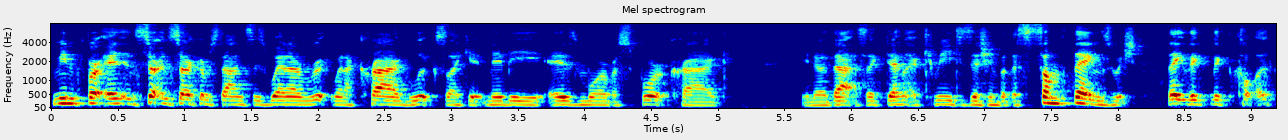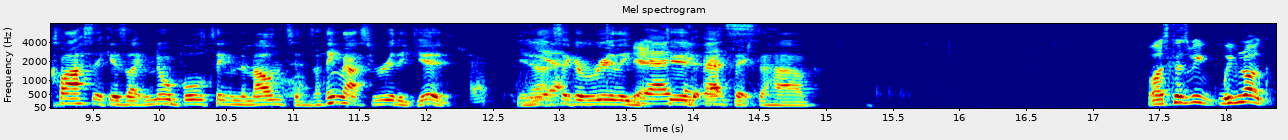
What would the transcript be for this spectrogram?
mean, for in, in certain circumstances, when a when a crag looks like it maybe is more of a sport crag, you know, that's like definitely a community decision. But there's some things which, like the, the cl- classic is like no bolting in the mountains. I think that's really good. You know, it's like a really Yeah, I good think that's- ethic to have. Well, it's because we've we've not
